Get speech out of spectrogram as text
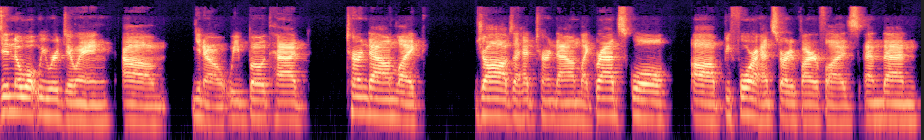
didn't know what we were doing. Um, you know, we both had turned down like jobs. I had turned down like grad school uh, before I had started Fireflies. And then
